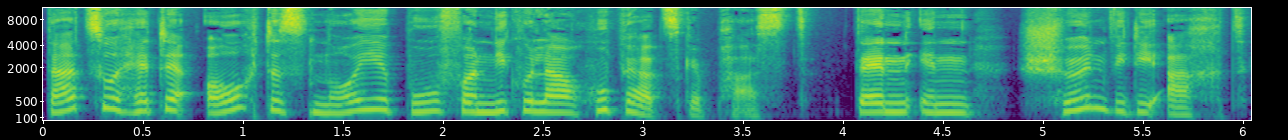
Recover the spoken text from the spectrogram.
Dazu hätte auch das neue Buch von Nicola Huppertz gepasst. Denn in Schön wie die Acht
